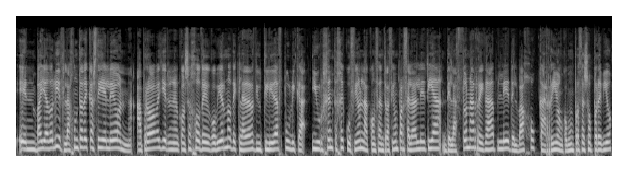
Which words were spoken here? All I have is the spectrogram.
En Valladolid, la Junta de Castilla y León aprobaba ayer en el Consejo de Gobierno declarar de utilidad pública y urgente ejecución la concentración parcelaria de la zona regable del Bajo Carrión como un proceso previo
